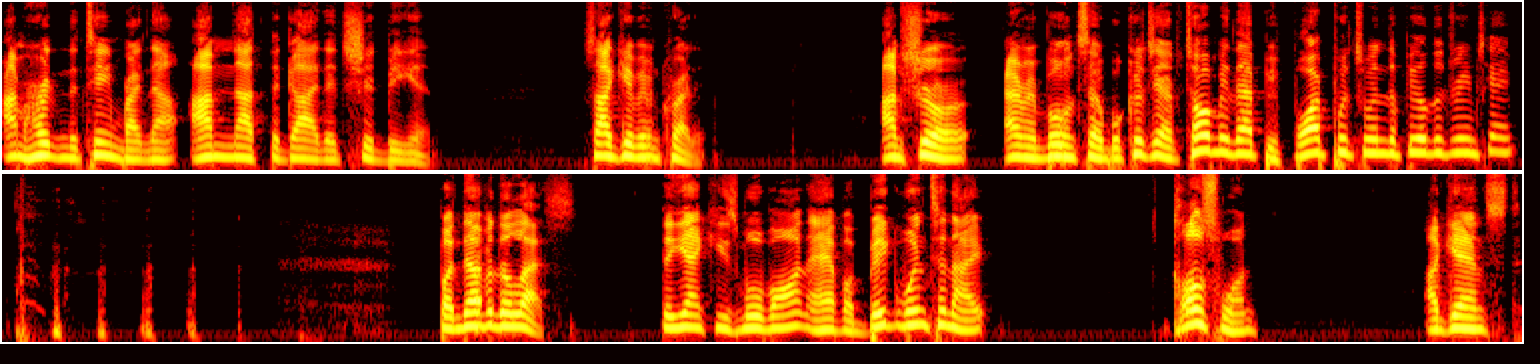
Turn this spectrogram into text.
I'm hurting the team right now. I'm not the guy that should be in. So I give him credit. I'm sure Aaron Boone said, Well, could you have told me that before I put you in the Field of Dreams game? but nevertheless, the Yankees move on. They have a big win tonight, close one, against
